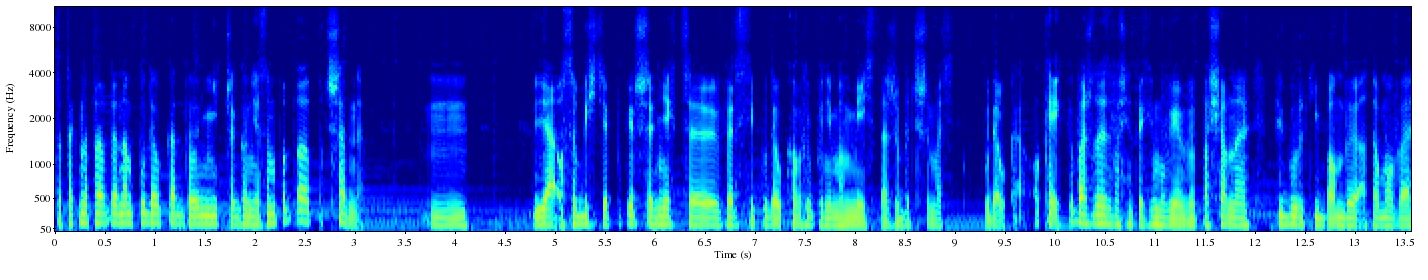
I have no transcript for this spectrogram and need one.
to tak naprawdę nam pudełka do niczego nie są potrzebne. Mm, ja osobiście po pierwsze nie chcę wersji pudełkowej, bo nie mam miejsca, żeby trzymać pudełka. Okej, chyba, że to jest właśnie tak jak mówiłem, wypasione figurki, bomby atomowe,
